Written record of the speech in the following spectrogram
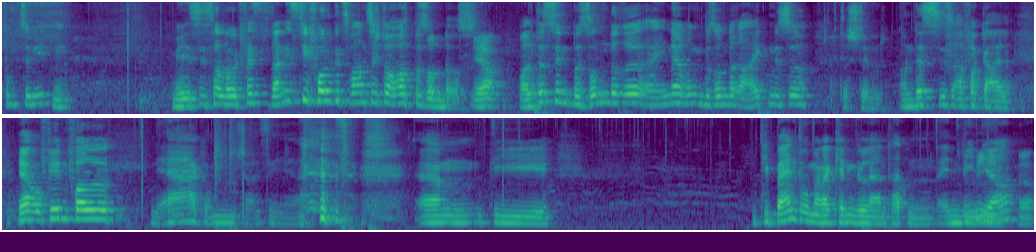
funktioniert nicht. Mir es ist halt heute fest, dann ist die Folge 20 doch was Besonderes. Ja, Weil das sind besondere Erinnerungen, besondere Ereignisse das stimmt. und das ist einfach geil. Ja, auf jeden Fall. Ja, komm, scheiße hier. ähm, die, die Band, wo wir da kennengelernt hatten, Nvidia, Ja.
